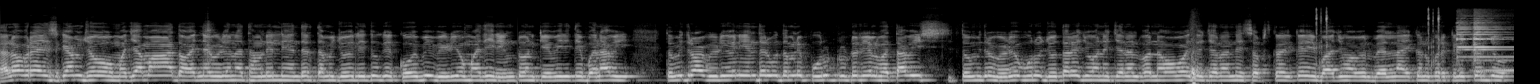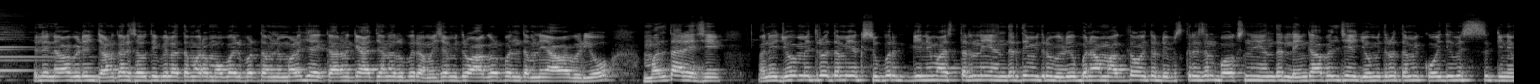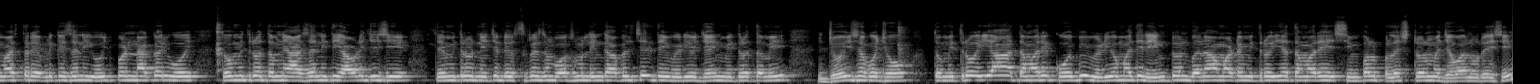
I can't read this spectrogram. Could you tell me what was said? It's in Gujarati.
હેલો ફ્રેન્ડ્સ કેમ છો? મજામાં? તો આજના વિડીયોના થંબનેલની અંદર તમે જોઈ લીધું કે કોઈ બી વિડીયોમાંથી રિંગટોન કેવી રીતે બનાવી? તો મિત્રો, આ વિડીયોની અંદર હું તમને પૂરું ટ્યુટોરિયલ બતાવીશ. તો મિત્રો, વીડિયો પૂરો જોતા રહેજો અને ચેનલ પર નવા હોય તો ચેનલને સબસ્ક્રાઇબ કરી બાજુમાં આવેલ બેલના આઇકન ઉપર ક્લિક કરજો. એટલે નવા વિડીયોની જાણકારી સૌથી પહેલાં તમારા મોબાઈલ પર તમને મળી જાય. કારણ કે આ ચેનલ ઉપર હંમેશા મિત્રો આગળ પણ તમને આવા વીડિયો મળતા રહેશે. અને જો મિત્રો તમે એક સુપર કિની માસ્ટરની અંદરથી મિત્રો વીડિયો બનાવવા માંગતા હોય તો ડિસ્ક્રિપ્શન બોક્સની અંદર લિંક આપેલ છે. જો મિત્રો તમે કોઈ દિવસ કિની માસ્ટર એપ્લિકેશન યુઝ પણ ના કર્યું હોય તો મિત્રો તમને આસાનીથી આવડી જશે. તે મિત્રો નીચે ડિસ્ક્રિપ્શન બોક્સમાં લિંક આપેલ છે. તે વીડિયો જઈને મિત્રો તમે જોઈ શકો છો. તો મિત્રો અહીંયા તમારે કોઈ બી વિડીયોમાંથી રિંગટોન બનાવવા માટે મિત્રો અહીંયા તમારે સિમ્પલ પ્લે સ્ટોરમાં જવાનું રહેશે.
